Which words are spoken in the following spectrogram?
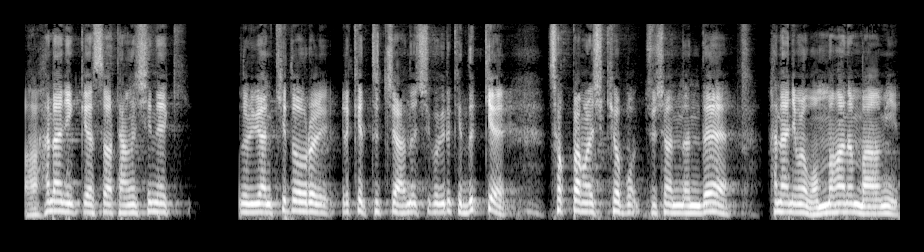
아, 하나님께서 당신의 을 위한 기도를 이렇게 듣지 않으시고 이렇게 늦게 석방을 시켜 주셨는데 하나님을 원망하는 마음이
